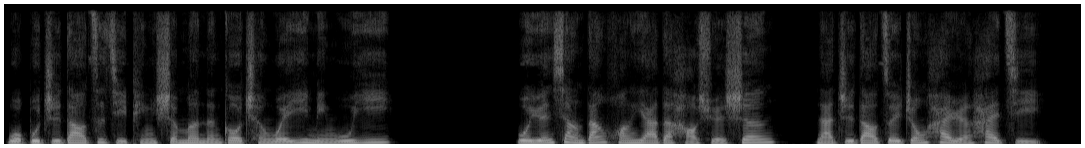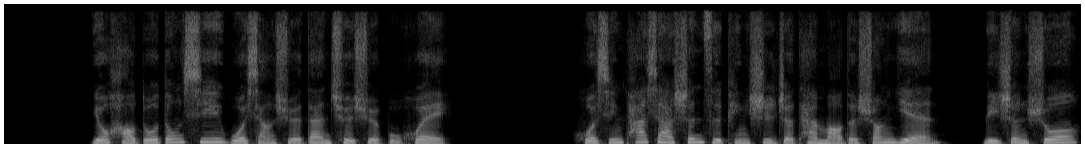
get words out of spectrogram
我不知道自己凭什么能够成为一名巫医。我原想当黄牙的好学生，哪知道最终害人害己。有好多东西我想学，但却学不会。”火星趴下身子，平视着炭毛的双眼，厉声说：“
